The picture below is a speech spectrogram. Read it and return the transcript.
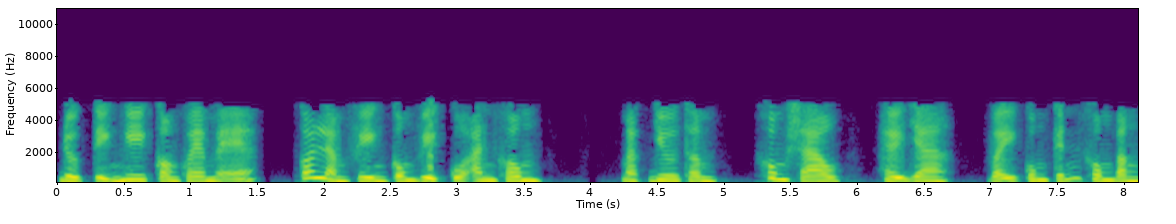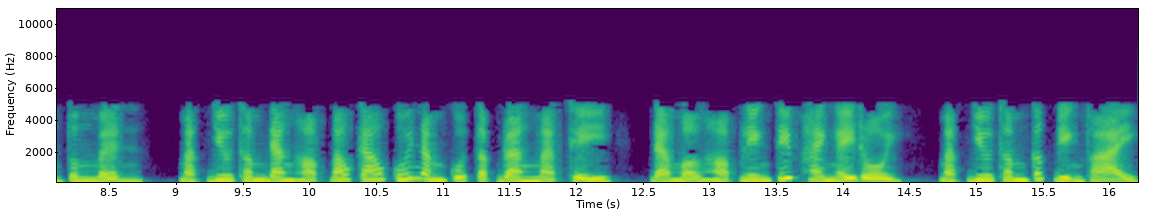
được tiện nghi còn khoe mẽ, có làm phiền công việc của anh không? Mặt dư thâm, không sao, hề gia, vậy cung kính không bằng tuân mệnh, Mặt dư thâm đang họp báo cáo cuối năm của tập đoàn Mạc Thị, đã mở họp liên tiếp hai ngày rồi, Mặt dư thâm cất điện thoại,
